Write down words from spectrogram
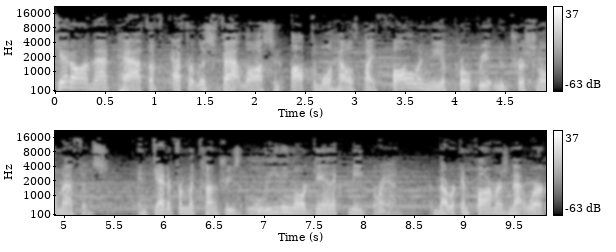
Get on that path of effortless fat loss and optimal health by following the appropriate nutritional methods. And get it from the country's leading organic meat brand, American Farmers Network,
